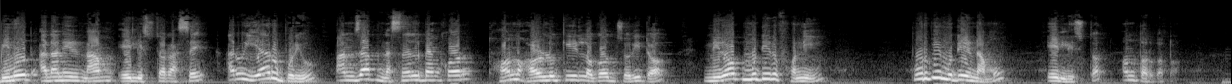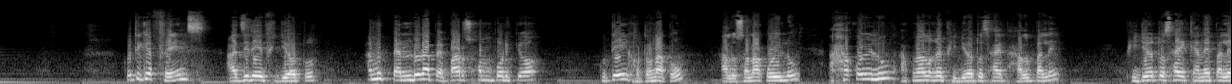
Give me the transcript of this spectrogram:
বিনোদ আদানীৰ নাম এই লিষ্টত আছে আৰু ইয়াৰ উপৰিও পাঞ্জাৱ নেশ্যনেল বেংকৰ ধন হৰলুকিৰ লগত জড়িত নীৰৱ মোদীৰ ভনী পূৰ্বী মোদীৰ নামো এই লিষ্টত অন্তৰ্গত। গতিকে ফ্ৰেণ্ডছ আজিৰ এই ভিডিঅ'টোত আমি পেণ্ডোৰা পেপাৰ সম্পৰ্কীয় গোটেই ঘটনাটো আলোচনা কৰিলোঁ। আশা কৰিলোঁ আপোনালোকে ভিডিঅ'টো চাই ভাল পালে। ভিডিঅ'টো চাই কেনে পালে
